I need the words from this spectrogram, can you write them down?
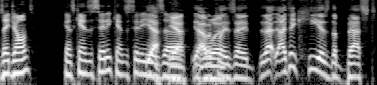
Zay Jones against Kansas City. Kansas City Yeah, is uh, yeah. Yeah, I, I would, would. play Zay. That, I think he is the best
